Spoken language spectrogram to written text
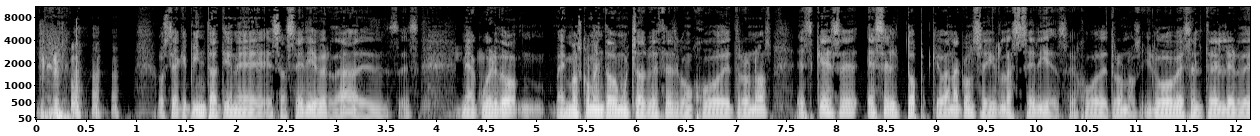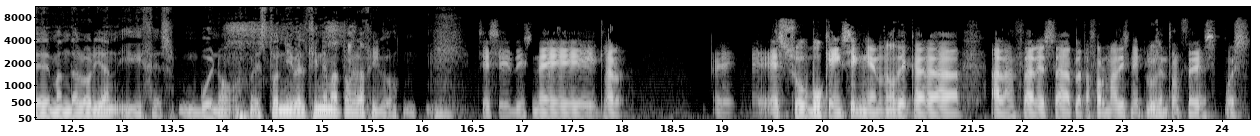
o sea, qué pinta tiene esa serie, ¿verdad? Me acuerdo, hemos comentado muchas veces con Juego de Tronos, es que ese es el top que van a conseguir las series, el Juego de Tronos. Y luego ves el tráiler de Mandalorian y dices, bueno, esto a nivel cinematográfico. Sí, sí, Disney, claro, eh, es su buque insignia, ¿no? De cara a lanzar esa plataforma Disney Plus. Entonces, pues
